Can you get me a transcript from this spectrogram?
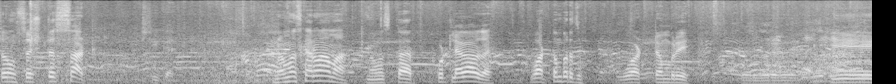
चौसष्ट साठ. ठीक आहे. नमस्कार मामा. नमस्कार. कुठल्या गावात आहे? वाटंबरचं. वाटंबरे. ही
